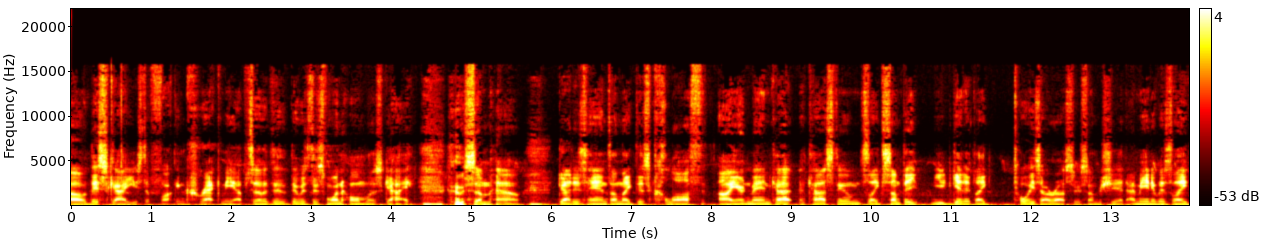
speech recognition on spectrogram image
Oh, this guy used to fucking crack me up. So th there was this one homeless guy who somehow got his hands on like this cloth Iron Man co costumes, like something you'd get at like Toys R Us or some shit. I mean, it was like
